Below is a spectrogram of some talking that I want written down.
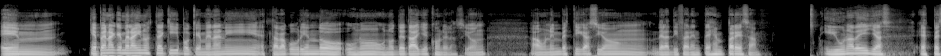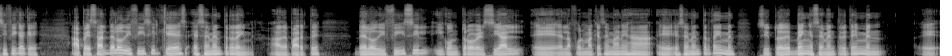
Qué pena que Melanie no esté aquí porque Melanie estaba cubriendo unos detalles con relación a una investigación de las diferentes empresas. Y una de ellas especifica que a pesar de lo difícil que es SM Entertainment, aparte de lo difícil y controversial eh, en la forma que se maneja eh, SM Entertainment, si ustedes ven, SM Entertainment eh,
